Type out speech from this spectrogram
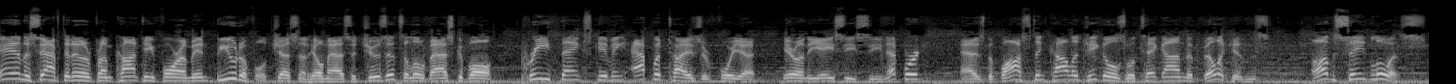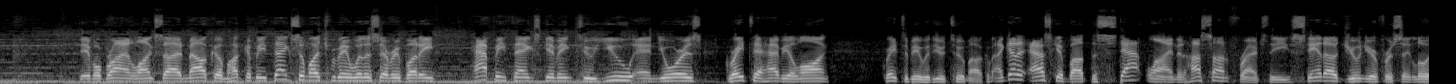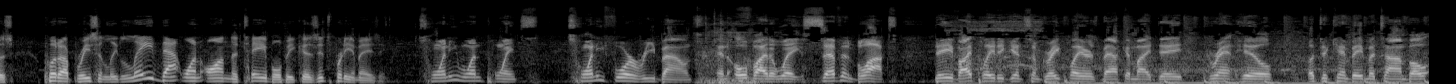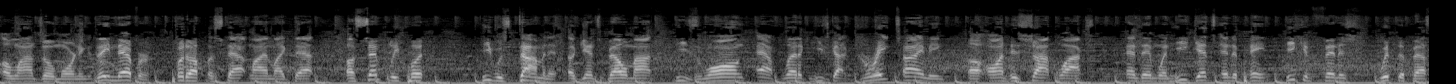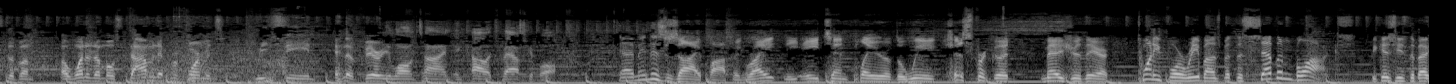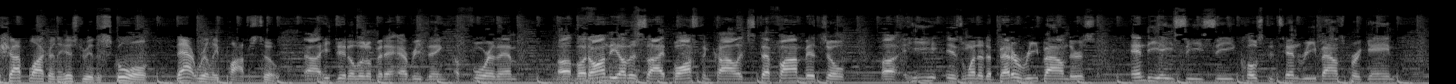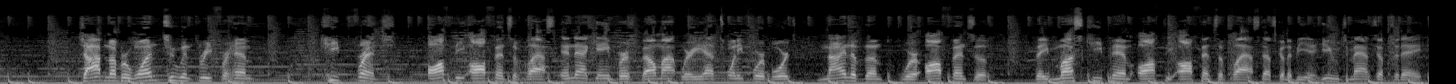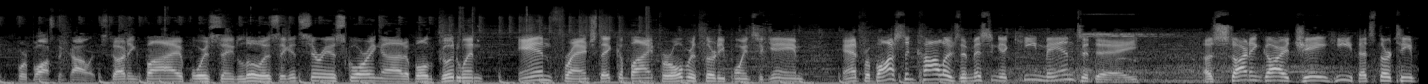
And this afternoon from Conte Forum in beautiful Chestnut Hill, Massachusetts, a little basketball pre-Thanksgiving appetizer for you here on the ACC network as the Boston College Eagles will take on the Billikens of St. Louis. Dave O'Brien alongside Malcolm Huckaby. Thanks so much for being with us, everybody. Happy Thanksgiving to you and yours. Great to have you along. Great to be with you too, Malcolm. I got to ask you about the stat line that Hasahn French, the standout junior for St. Louis, put up recently. Laid that one on the table because it's pretty amazing. 21 points, 24 rebounds, and oh, by the way, seven blocks. Dave, I played against some great players back in my day. Grant Hill, Dikembe Mutombo, Alonzo Mourning. They never put up a stat line like that. Uh, simply put, he was dominant against Belmont. He's long, athletic. He's got great timing uh, on his shot blocks. And then when he gets into paint, he can finish with the best of them. Uh, one of the most dominant performances we've seen in a very long time in college basketball. I mean, this is eye popping, right? The A10 player of the week, just for good measure there. 24 rebounds, but the seven blocks, because he's the best shot blocker in the history of the school, that really pops too. Uh, he did a little bit of everything for them. Uh, but on the other side, Boston College, Steffon Mitchell, uh, he is one of the better rebounders in the ACC, close to 10 rebounds per game. Job number one, two, and three for him. Keep French off the offensive glass in that game versus Belmont where he had 24 boards. Nine of them were offensive. They must keep him off the offensive glass. That's going to be a huge matchup today for Boston College. Starting five for St. Louis. They get serious scoring uh, out of both Goodwin and French. They combine for over 30 points a game. And for Boston College, they're missing a key man today. A starting guard, Jay Heath. That's 13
